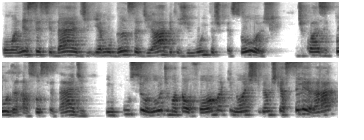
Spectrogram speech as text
com a necessidade e a mudança de hábitos de muitas pessoas, de quase toda a sociedade, impulsionou de uma tal forma que nós tivemos que acelerar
